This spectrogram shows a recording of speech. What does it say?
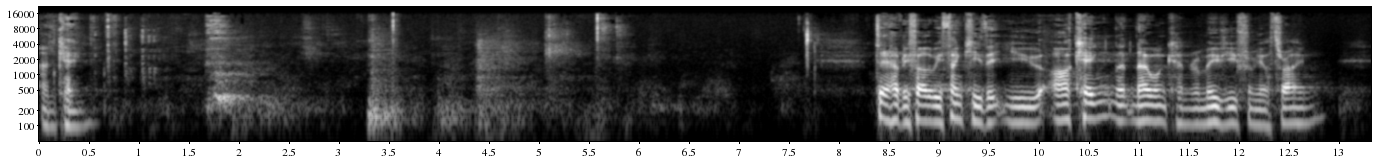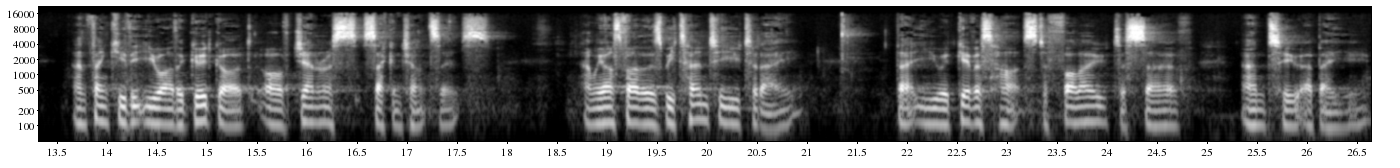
and King? Dear Heavenly Father, we thank you that you are King, that no one can remove you from your throne. And thank you that you are the good God of generous second chances. And we ask, Father, as we turn to you today, that you would give us hearts to follow, to serve, and to obey you.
